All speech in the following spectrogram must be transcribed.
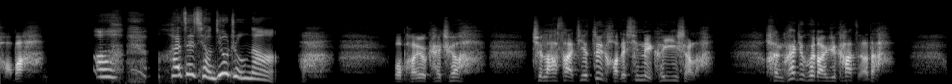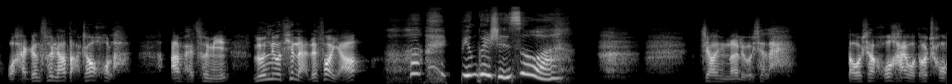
好吧？啊，还在抢救中呢。啊，我朋友开车去拉萨接最好的心内科医生了，很快就会到日喀则的。我还跟村长打招呼了，安排村民轮流替奶奶放羊。哈，兵贵神速啊！只要你能留下来，刀山火海我都冲。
